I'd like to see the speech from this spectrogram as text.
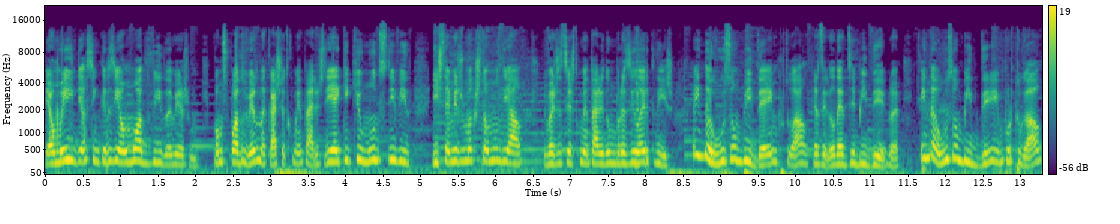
É uma idiosincrasia, é um modo de vida mesmo. Como se pode ver na caixa de comentários. E é aqui que o mundo se divide. E isto é mesmo uma questão mundial. Veja-se este comentário de um brasileiro que diz: Ainda usam bidé em Portugal? Quer dizer, ele deve dizer bidé, não é? Ainda usam bidé em Portugal?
